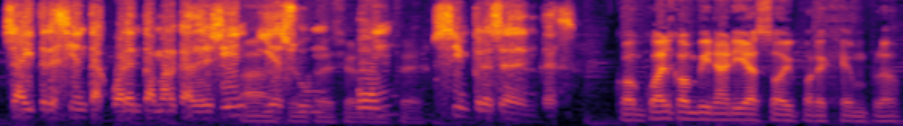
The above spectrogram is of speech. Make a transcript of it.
ya hay 340 marcas de gin ah, y es un boom sin precedentes. ¿Con cuál combinarías hoy, por ejemplo?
